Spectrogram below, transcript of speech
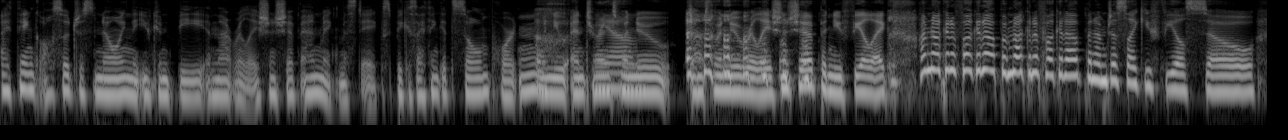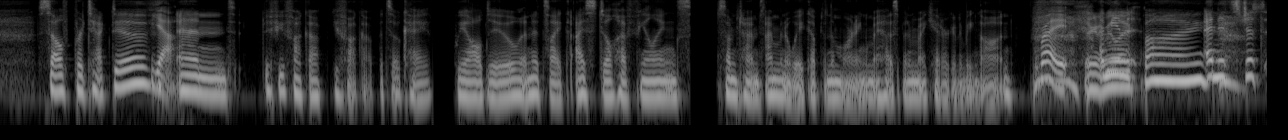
I think also just knowing that you can be in that relationship and make mistakes because I think it's so important when you enter into a new into a new relationship and you feel like I'm not going to fuck it up. I'm not going to fuck it up and I'm just like you feel so self-protective Yeah. and if you fuck up, you fuck up. It's okay. We all do and it's like I still have feelings. Sometimes I'm going to wake up in the morning and my husband and my kid are going to be gone. Right. They're going to be mean, like, "Bye." and it's just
